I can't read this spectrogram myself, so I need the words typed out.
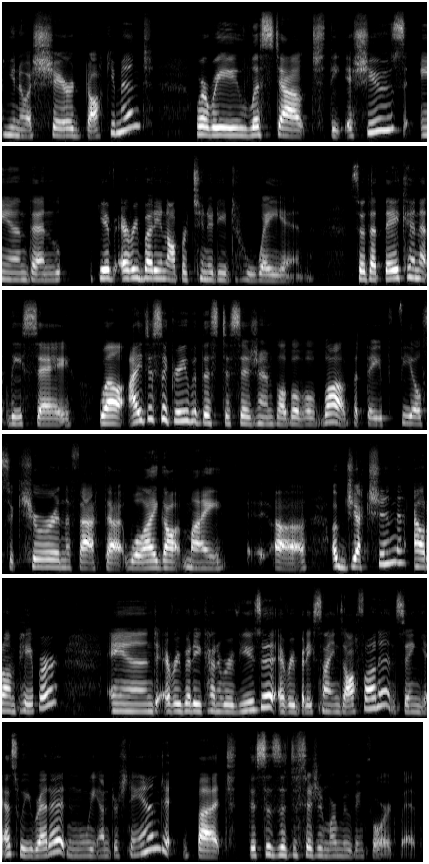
you know a shared document where we list out the issues and then give everybody an opportunity to weigh in so that they can at least say well, I disagree with this decision, blah, blah, blah, blah, but they feel secure in the fact that, well, I got my uh, objection out on paper and everybody kind of reviews it. Everybody signs off on it saying, yes, we read it and we understand, but this is a decision we're moving forward with.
